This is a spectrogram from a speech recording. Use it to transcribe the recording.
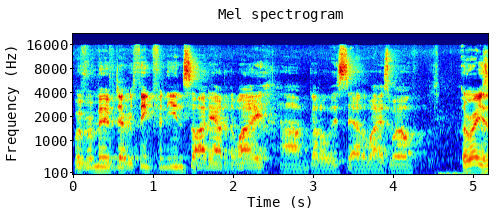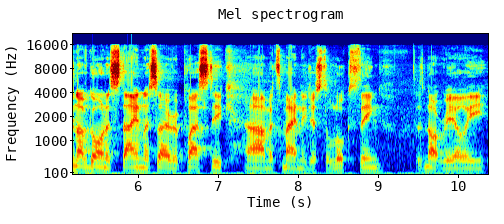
We've removed everything from the inside out of the way. Um, got all this out of the way as well. The reason I've gone to stainless over plastic, um, it's mainly just a looks thing. There's not really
